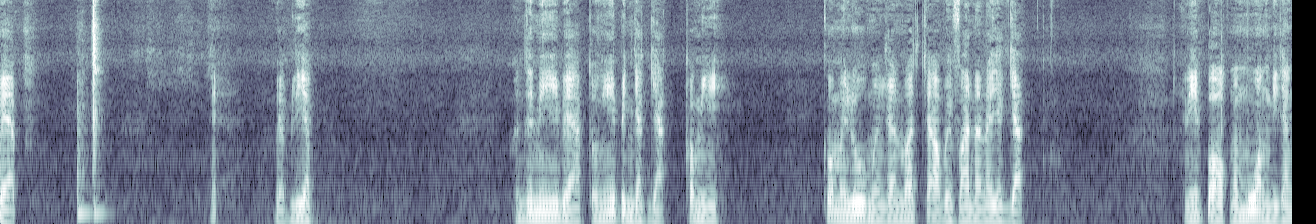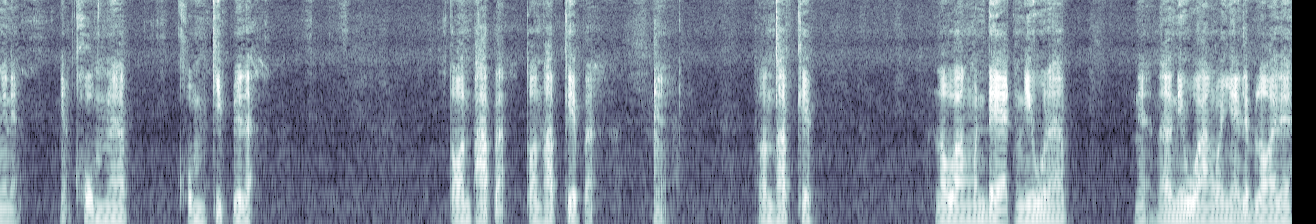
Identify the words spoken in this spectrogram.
แบบเนี่ยแบบเรียบ มันจะมีแบบตรงนี้เป็นหยักๆกก็มี ก็ไม่รู้เหมือนกันว่าจะเอาไปฟันอะไรหยักๆ อันนี้ปอกมะม่วงดีจังเนี่ย เนี่ยคมนะครับ คมกริบเลยแหละ ตอนพับอะตอนพับเก็บอะเนี่ย ตอนพับเก็บ ระวังมันแดกนิ้วนะครับ เนี่ยถ้านิ้ววางไว้เงี้ยเรียบร้อยเลย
